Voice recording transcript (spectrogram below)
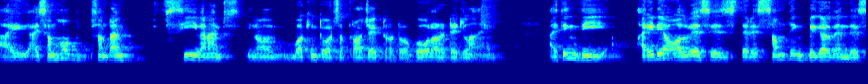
I, I somehow sometimes see when I'm you know working towards a project or to a goal or a deadline. I think the idea always is there is something bigger than this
